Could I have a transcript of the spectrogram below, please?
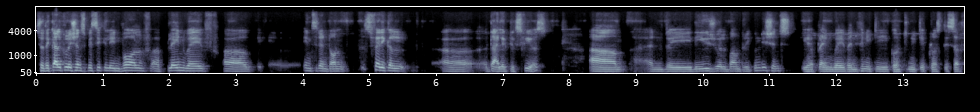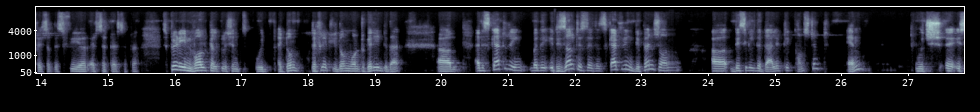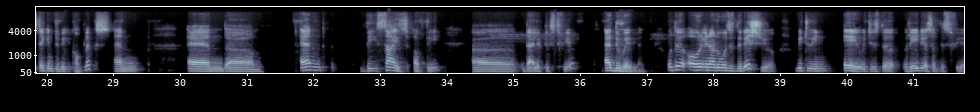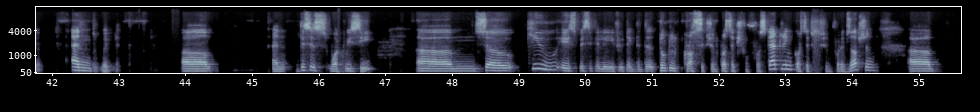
so the calculations basically involve a plane wave uh, incident on spherical uh, dielectric spheres um, and the, the usual boundary conditions, you have plane wave infinity, continuity across the surface of the sphere, etc., etc. It's pretty involved calculations. We, I don't definitely don't want to get into that. Um, and the scattering, but the result is that the scattering depends on uh, basically the dielectric constant m, which uh, is taken to be complex, and and um, and the size of the uh, dielectric sphere at the wavelength or, the, or in other words, the ratio between A, which is the radius of the sphere, and wavelength. Uh, and this is what we see. Um, so Q is basically, if you take the, the total cross section, cross section for scattering, cross section for absorption, uh,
